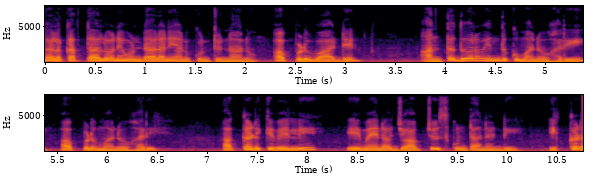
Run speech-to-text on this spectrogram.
కలకత్తాలోనే ఉండాలని అనుకుంటున్నాను. అప్పుడు వార్డెన్ అంత దూరం ఎందుకు మనోహరి? అప్పుడు మనోహరి అక్కడికి వెళ్ళి ఏమైనా జాబ్ చూసుకుంటానండి. ఇక్కడ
